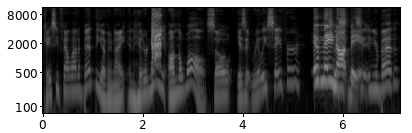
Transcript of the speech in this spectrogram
Casey fell out of bed the other night and hit her knee on the wall. So is it really safer? it may not be. sit in your bed.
